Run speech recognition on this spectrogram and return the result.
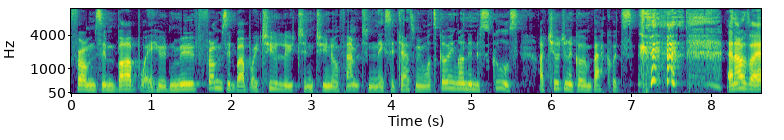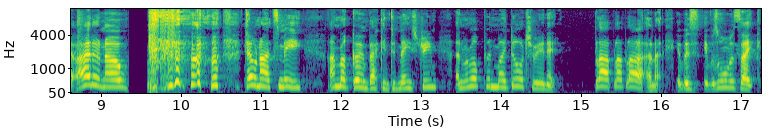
from Zimbabwe who had moved from Zimbabwe to Luton to Northampton. They said, Jasmine, what's going on in the schools? Our children are going backwards. and I was like, I don't know. don't ask me. I'm not going back into mainstream and I'm not putting my daughter in it. Blah, blah, blah. And it was, it was almost like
